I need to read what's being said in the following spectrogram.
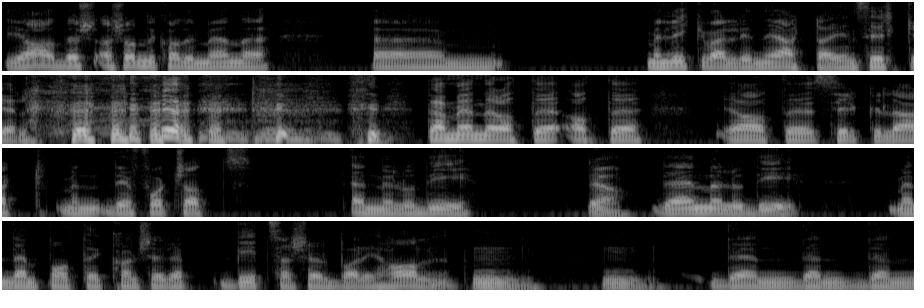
ja jeg skjønner hva du mener. Um, men likevel lineært i en sirkel. De mener at det, at, det, ja, at det er sirkulært, men det er fortsatt en melodi. ja. Det er en melodi, men den på en måte kanskje biter seg sjøl bare i halen. Mm. Mm. Den, den, den,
